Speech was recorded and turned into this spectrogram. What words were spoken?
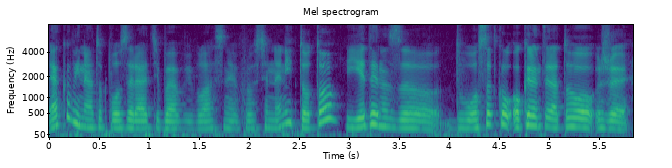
Ako vy na to pozeráte, babi, vlastne proste není toto jeden z dôsledkov, okrem teda toho, že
